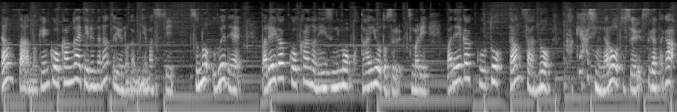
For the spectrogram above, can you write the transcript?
ダンサーの健康を考えているんだなというのが見えますし、その上でバレエ学校からのニーズにも応えようとする、つまりバレエ学校とダンサーの架け橋になろうとする姿が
